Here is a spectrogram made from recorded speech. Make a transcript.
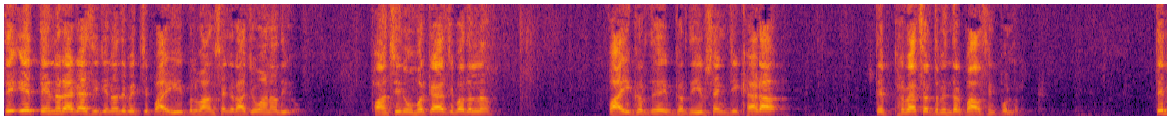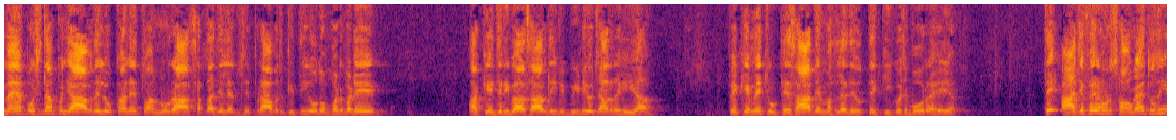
ਤੇ ਇਹ ਤਿੰਨ ਰਹਿ ਗਏ ਸੀ ਜਿਨ੍ਹਾਂ ਦੇ ਵਿੱਚ ਭਾਈ ਬਲਵੰਤ ਸਿੰਘ ਰਾਜੋਆਣਾ ਦੀ ਫਾਂਸੀ ਨੂੰ ਉਮਰ ਕੈਦ 'ਚ ਬਦਲਣਾ, ਭਾਈ ਗੁਰਦੇਵ ਗੁਰਦੀਪ ਸਿੰਘ ਜੀ ਖਹਿੜਾ ਤੇ ਪ੍ਰੋਫੈਸਰ ਦਵਿੰਦਰਪਾਲ ਸਿੰਘ ਭੁੱਲਰ। ਤੇ ਮੈਂ ਪੁੱਛਦਾ ਪੰਜਾਬ ਦੇ ਲੋਕਾਂ ਨੇ ਤੁਹਾਨੂੰ ਰਾਜ ਸੱਤਾ ਜਿੱਲੇ ਤੁਸੀਂ ਪ੍ਰਾਪਤ ਕੀਤੀ, ਉਦੋਂ ਬੜਬੜੇ ਆ ਕੇਜਰੀਵਾਲ ਸਾਹਿਬ ਦੀ ਵੀ ਵੀਡੀਓ ਚੱਲ ਰਹੀ ਆ ਵੀ ਕਿਵੇਂ ਝੂਠੇ ਸਾਹ ਦੇ ਮਸਲੇ ਦੇ ਉੱਤੇ ਕੀ ਕੁਝ ਬੋਲ ਰਹੇ ਆ। ਤੇ ਅੱਜ ਫਿਰ ਹੁਣ ਸੌਂ ਗਏ ਤੁਸੀਂ,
